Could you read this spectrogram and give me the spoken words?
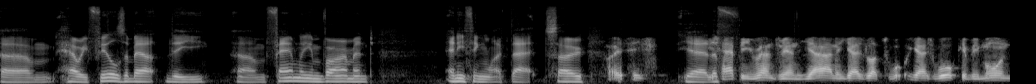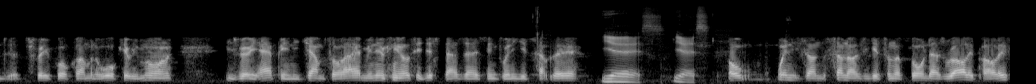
um, how he feels about the um, family environment, anything like that. So he's yeah, he's f- happy. He runs around the yard and he goes lots. Of, he goes walk every morning. A three four kilometre walk every morning. He's very happy and he jumps all over me and everything else. He just does those things when he gets up there. yes, yes, Or when he's on, sometimes he gets on the floor and does roly polies.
